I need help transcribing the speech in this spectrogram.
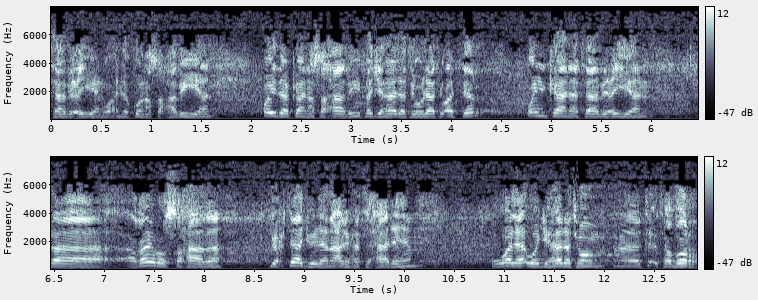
تابعيا وأن يكون صحابيا. وإذا كان صحابي فجهالته لا تؤثر وإن كان تابعيا فغير الصحابة يحتاج إلى معرفة حالهم ولا وجهالتهم آه، تضر.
